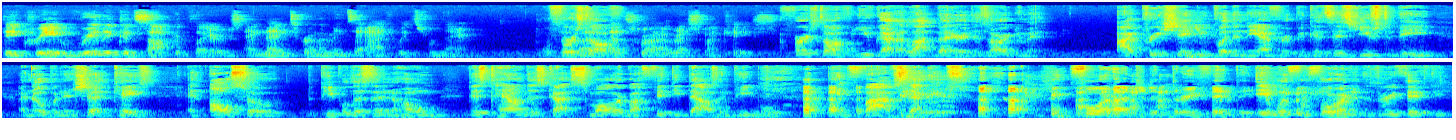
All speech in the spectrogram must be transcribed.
They create really good soccer players and then turn them into athletes from there. Well, So first that- off, that's where I rest my case. first off, you got a lot better at this argument. I appreciate you putting in the effort because this used to be an open and shut case. And also, the people listening at home, this town just got smaller by 50,000 people in five seconds. 400 to 350. It went from 400 to 350.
